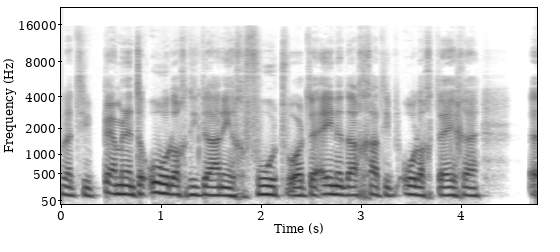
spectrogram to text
met die permanente oorlog die daarin gevoerd wordt. De ene dag gaat die oorlog tegen uh,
